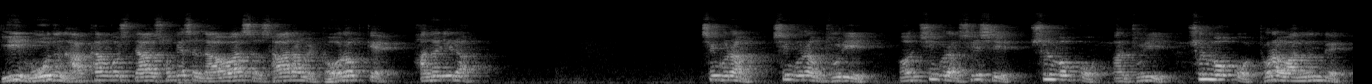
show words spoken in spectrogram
이 모든 악한 것이 다 속에서 나와서 사람을 더럽게 하느니라. 친구랑 친구랑 둘이 어 친구랑 셋이 술 먹고 아 둘이 술 먹고 돌아왔는데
